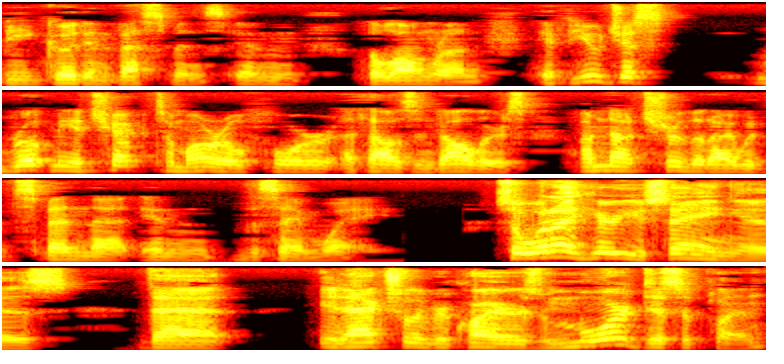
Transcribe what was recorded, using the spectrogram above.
be good investments in the long run. If you just wrote me a check tomorrow for a thousand dollars, I'm not sure that I would spend that in the same way. So what I hear you saying is that it actually requires more discipline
